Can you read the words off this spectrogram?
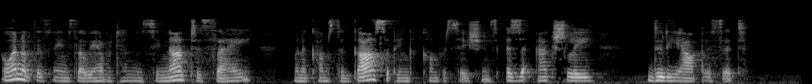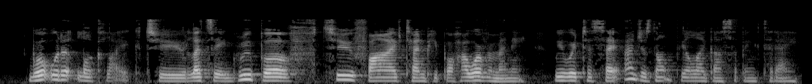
One of the things that we have a tendency not to say when it comes to gossiping conversations is actually do the opposite. What would it look like to, let's say, a group of two, five, ten people, however many, we were to say, I just don't feel like gossiping today?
